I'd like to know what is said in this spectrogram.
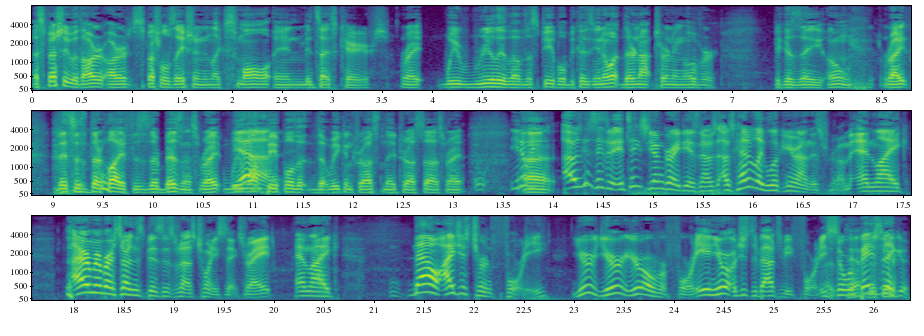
especially with our, our specialization in like small and mid-sized carriers, right? We really love those people because you know what? They're not turning over because they own, right? This is their life. This is their business, right? We Yeah. want people that, that we can trust and they trust us, right? You know, Uh, I was gonna say that it takes younger ideas, and I was I was kind of like looking around this room, and like I remember I started this business when I was 26, right? And like now I just turned 40. You're you're you're over 40, and you're just about to be 40. So we're Uh, yeah, this basically like,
